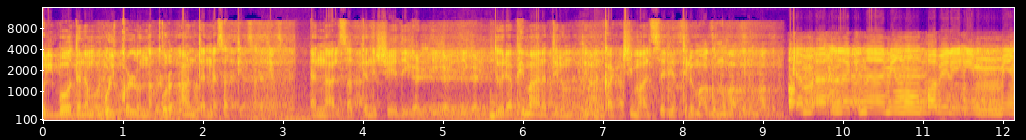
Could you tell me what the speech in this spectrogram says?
ഉത്ബോധനം ഉൾക്കൊള്ളുന്ന ഖുർആൻ തന്നെ സത്യം. എന്നാൽ സത്യനിഷേധികൾ ദുരഭിമാനത്തിലും കക്ഷി മാത്സര്യത്തിലുമാകുന്നു. കം മിൻ ഖബ്ലിഹിം മിൻ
